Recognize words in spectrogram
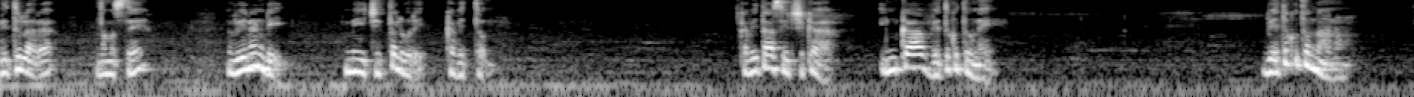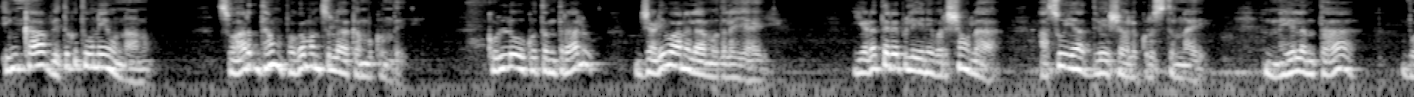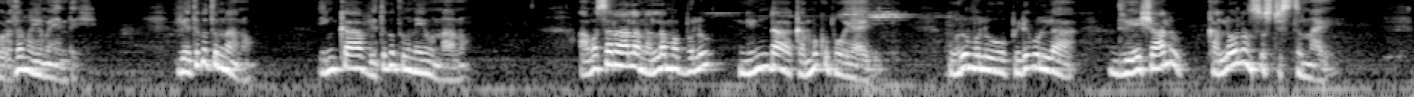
మిత్రులారా నమస్తే. వినండి మీ చిత్తలూరి కవిత్వం. కవితా శీర్షిక ఇంకా వెతుకుతూనే. వెతుకుతున్నాను ఇంకా వెతుకుతూనే ఉన్నాను. స్వార్థం పొగమంచులా కమ్ముకుంది. కుళ్ళు కుతంత్రాలు జడివానలా మొదలయ్యాయి. ఎడతెరపి లేని వర్షంలా అసూయ ద్వేషాలు కురుస్తున్నాయి. నేలంతా బురదమయమైంది. వెతుకుతున్నాను. ఇంకా వెతుకుతూనే ఉన్నాను. అవసరాల నల్లమబ్బులు నిండా కమ్ముకుపోయాయి. ఉరుములు పిడుగుళ్ళ ద్వేషాలు కల్లోలం సృష్టిస్తున్నాయి.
